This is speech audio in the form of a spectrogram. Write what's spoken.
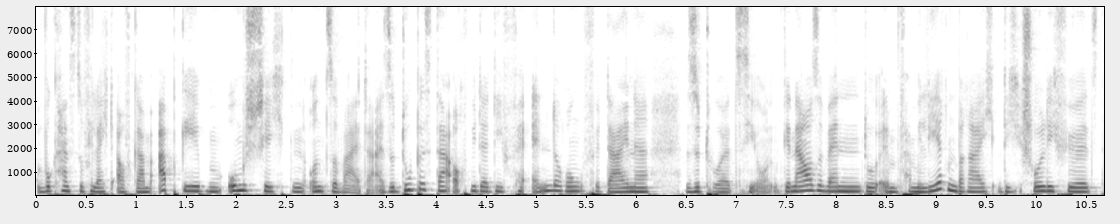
wo kannst du vielleicht Aufgaben abgeben, umschichten und so weiter? Also du bist da auch wieder die Veränderung für deine Situation. Genauso, wenn du im familiären Bereich dich schuldig fühlst.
